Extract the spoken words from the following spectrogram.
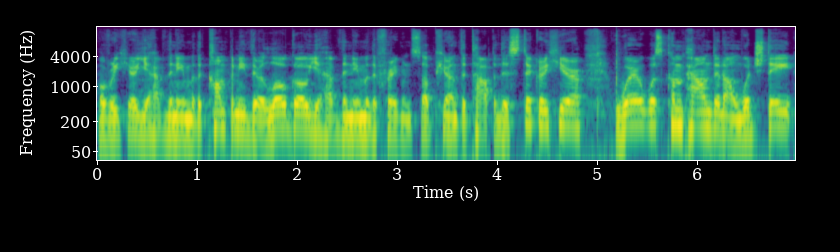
Over here, you have the name of the company, their logo, you have the name of the fragrance up here on the top of this sticker here, where it was compounded, on which date,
